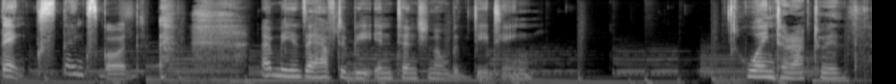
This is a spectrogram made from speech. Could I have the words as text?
Thanks. Thanks god. That means i have to be intentional with dating. Who I interact with,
